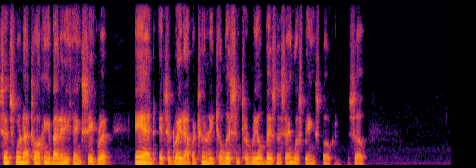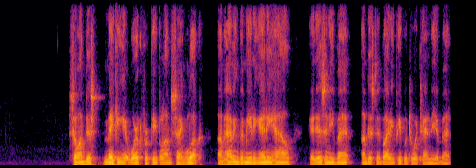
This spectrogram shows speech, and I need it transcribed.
since we're not talking about anything secret and it's a great opportunity to listen to real business English being spoken. So so I'm just making it work for people. I'm saying, look, I'm having the meeting anyhow. It is an event. I'm just inviting people to attend the event.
